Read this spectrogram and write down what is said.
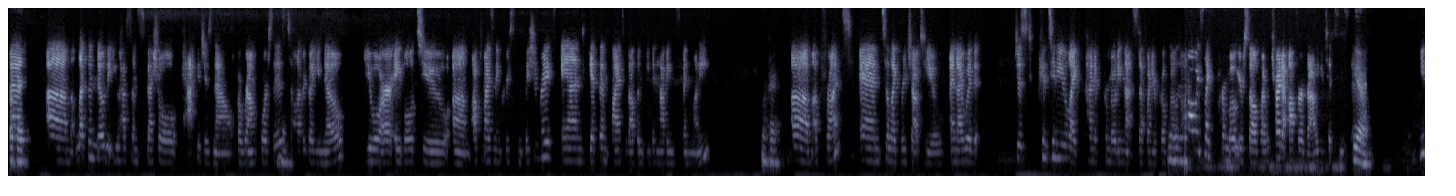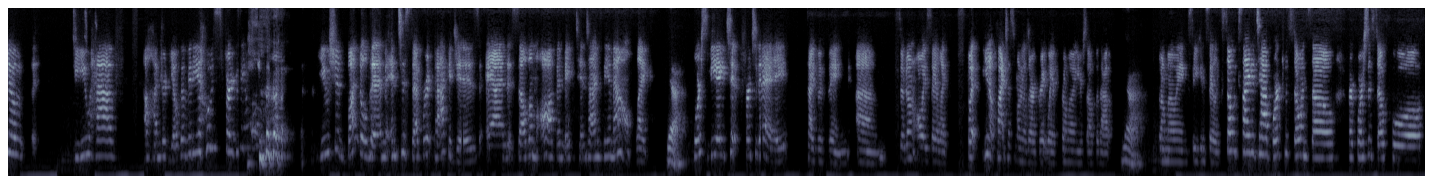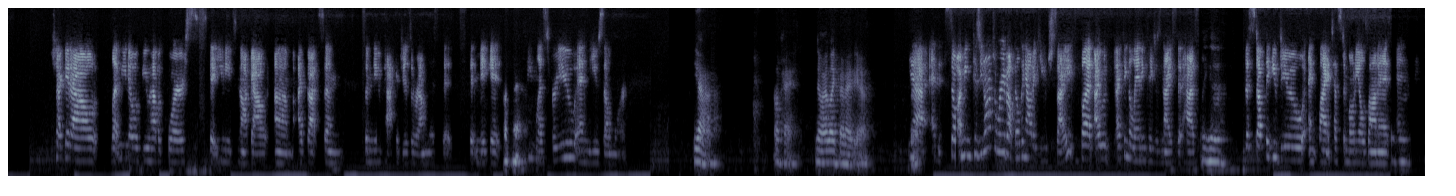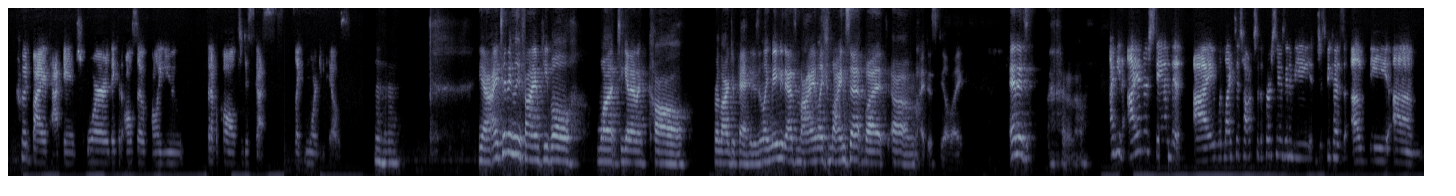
Okay. And, um, let them know that you have some special packages now around courses. Okay. Tell everybody you know you are able to um, optimize and increase completion rates and get them clients without them even having to spend money Okay. um, up front and to like reach out to you. And I would just continue like kind of promoting that stuff on your profile. Mhm. Don't always like promote yourself. I would try to offer value tips instead. Yeah. You know, do you have a hundred yoga videos, for example? you should bundle them into separate packages and sell them off and make 10 times the amount. Like yeah. course VA tip for today type of thing. Um, so don't always say like, but you know, client testimonials are a great way of promoting yourself without Yeah. promoting. So you can say like, so excited to have worked with so and so. Her course is so cool. Check it out. Let me know if you have a course that you need to knock out. Um, I've got some some new packages around this that that make it Okay. seamless for you and you sell more. Yeah. Okay. No, I like that idea. Yeah, and so I mean, because you don't have to worry about building out a huge site, but I would, I think a landing page is nice that has Mhm. the stuff that you do and client testimonials on it, and Mhm. could buy a package, or they could also call you, set up a call to discuss like more details. Mhm. Yeah, I typically find people want to get on a call for larger packages, and like maybe that's my like mindset, but um, I just feel like, and it's, I don't know. I mean, I understand that I would like to talk to the person who's going to be just because of the um,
